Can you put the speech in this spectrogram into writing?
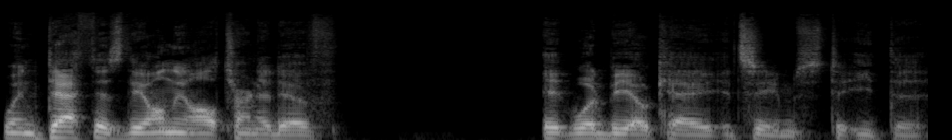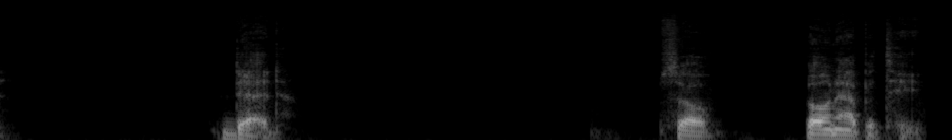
when death is the only alternative, it would be okay. It seems to eat the dead. So, bon appetit.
